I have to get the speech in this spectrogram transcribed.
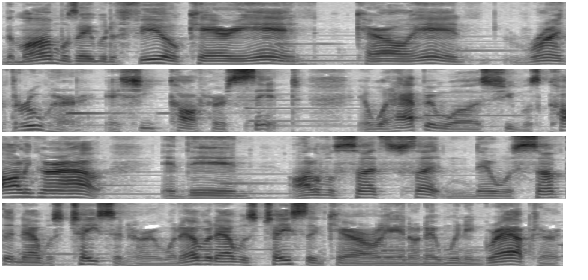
the mom was able to feel Carrie Ann, Carol Ann run through her and she caught her scent. And what happened was she was calling her out and then all of a sudden there was something that was chasing her. And whatever that was chasing Carol Ann or that went and grabbed her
